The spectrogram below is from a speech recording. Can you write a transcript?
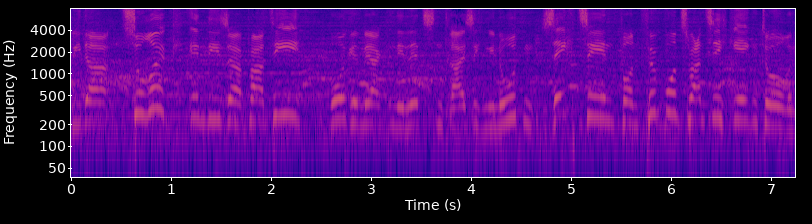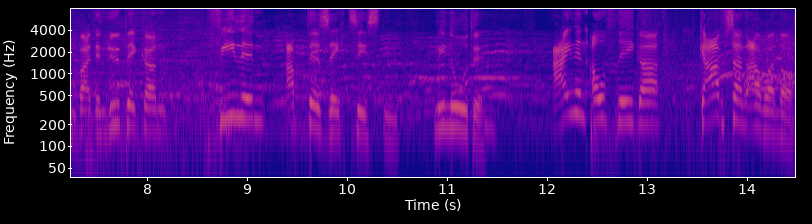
wieder zurück in dieser Partie. Wohlgemerkt in den letzten 30 Minuten. 16 von 25 Gegentoren bei den Lübeckern fielen ab der 60. Minute. Einen Aufreger gab es dann aber noch.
